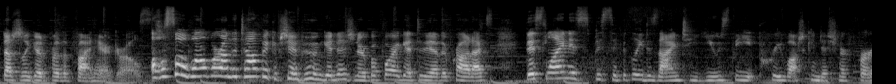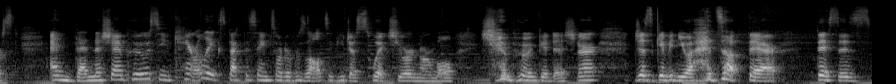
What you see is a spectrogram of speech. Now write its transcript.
especially good for the fine hair girls. Also, while we're on the topic of shampoo and conditioner, before I get to the other products, this line is specifically designed to use the pre-wash conditioner first and then the shampoo, so you can't really expect the same sort of results if you just switch your normal shampoo and conditioner. Just giving you a heads up there. This is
